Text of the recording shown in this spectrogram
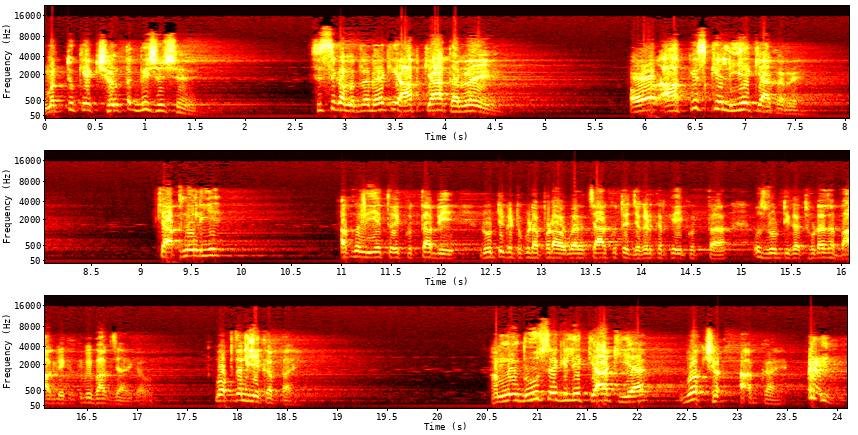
मृत्यु के क्षण तक भी शिष्य हैं। शिष्य का मतलब है कि आप क्या कर रहे हैं और आप किसके लिए क्या कर रहे हैं? क्या अपने लिए? अपने लिए तो एक कुत्ता भी रोटी का टुकड़ा पड़ा होगा, चार कुत्ते झगड़ करके एक कुत्ता उस रोटी का थोड़ा सा भाग लेकर के भी भाग जाएगा वो। वो अपने लिए करता है। हमने दूसरे के लिए क्या किया? वह क्षण आपका है।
